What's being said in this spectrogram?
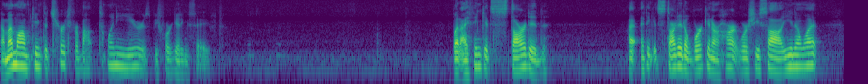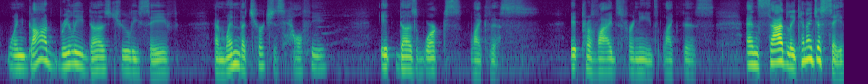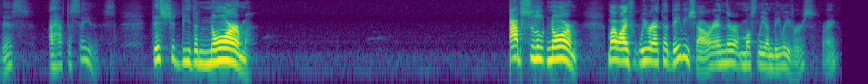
Now, my mom came to church for about 20 years before getting saved. But I think it started, I, think it started a work in her heart where she saw, you know what? When God really does truly save, and when the church is healthy, it does works like this. It provides for needs like this. And sadly, can I just say this? I have to say this. This should be the norm. absolute norm. My wife, we were at that baby shower, and they're mostly unbelievers, right?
